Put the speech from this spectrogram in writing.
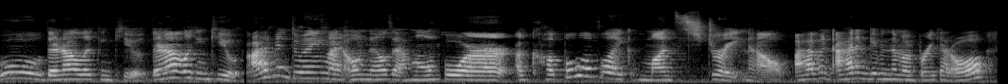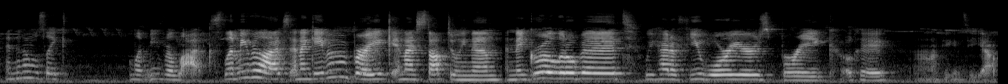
Ooh, they're not looking cute. They're not looking cute. I've been doing my own nails at home for a couple of like months straight now. I haven't, I hadn't given them a break at all. And then I was like, let me relax let me relax and i gave them a break and i stopped doing them and they grew a little bit we had a few warriors break okay i don't know if you can see yeah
